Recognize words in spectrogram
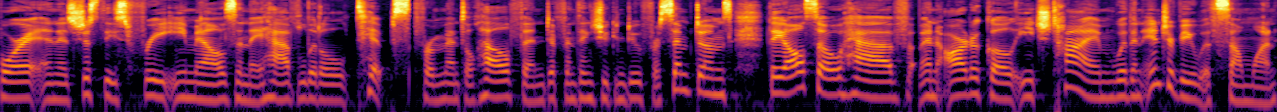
for it and it's just these free emails and they have little tips for mental health and different things you can do for symptoms. They also have an article each time with an interview with someone.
